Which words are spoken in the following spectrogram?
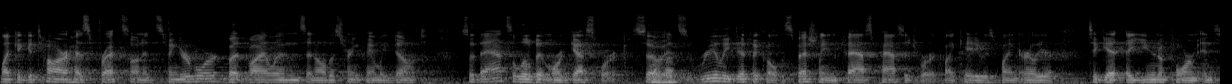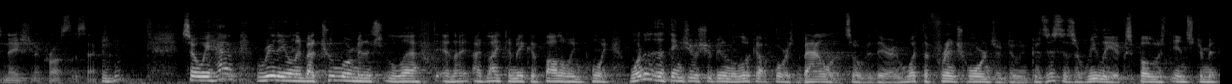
like a guitar has frets on its fingerboard, but violins and all the string family don't. So that's a little bit more guesswork. So Uh-huh. it's really difficult, especially in fast passage work, like Katie was playing earlier, to get a uniform intonation across the section. Mhm. So we have really only about two more minutes left, and I, I'd like to make the following point. One of the things you should be on the lookout for is balance over there and what the French horns are doing, because this is a really exposed instrument,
